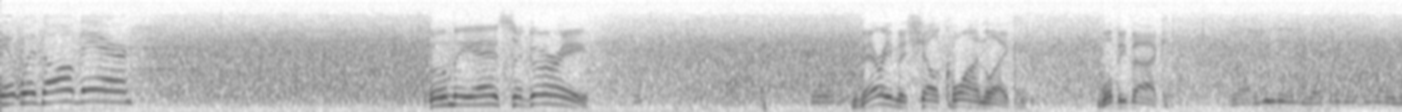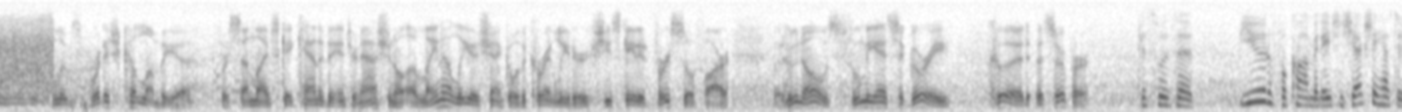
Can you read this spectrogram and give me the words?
It was all there. Fumie Suguri. Very Michelle Kwan-like. We'll be back. Loops, British Columbia. For Sun Life Skate Canada International, Elena Liashenko, the current leader. She skated first so far, but who knows? Fumie Suguri could usurp her. This was a beautiful combination. She actually has to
